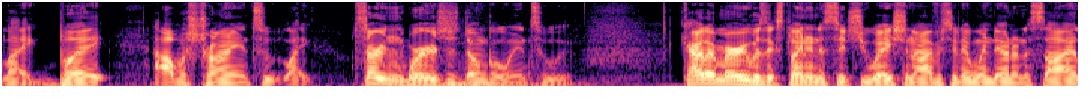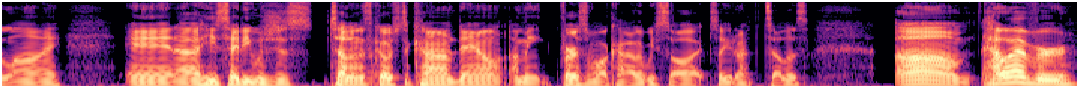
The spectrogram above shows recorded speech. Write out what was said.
Like, but I was trying to like certain words just don't go into it. Kyler Murray was explaining the situation, obviously that went down on the sideline, and uh, he said he was just telling his coach to calm down. I mean, first of all, Kyler, we saw it, so you don't have to tell us. Um, however,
